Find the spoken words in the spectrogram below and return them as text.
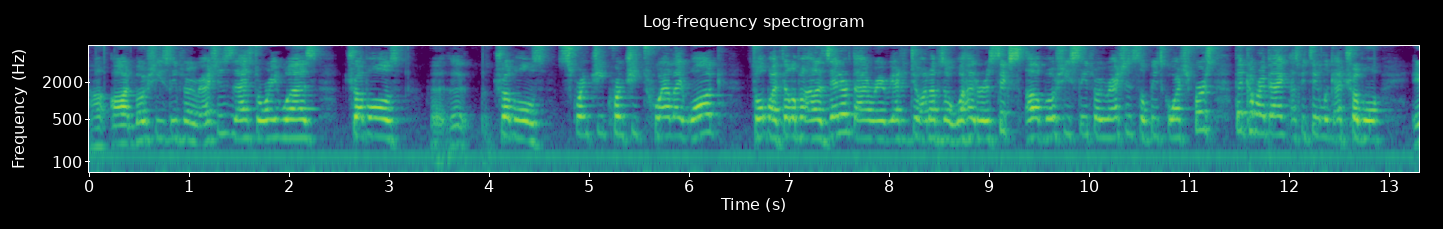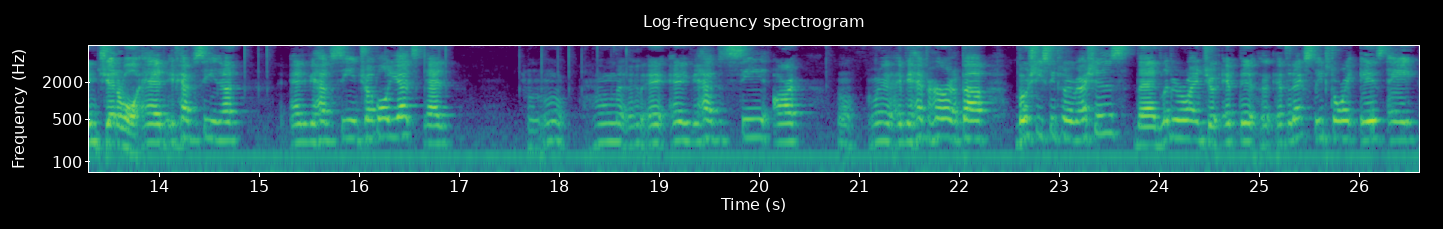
uh, on Moshi Sleep Story Reactions. That story was Trouble's uh, Trouble's Scrunchy Crunchy Twilight Walk. Told by Philippa Alexander that I reacted to on episode 106 of Moshi Sleep Story Reactions. So please go watch first, then come right back as we take a look at Trouble in general. And if you haven't seen uh, and if you haven't seen Trouble yet, then Mm, eh, eh, if you haven't seen our mm, if you haven't heard about Moshi Sleep Story Reactions, then let me remind you, if the if the next sleep story is a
